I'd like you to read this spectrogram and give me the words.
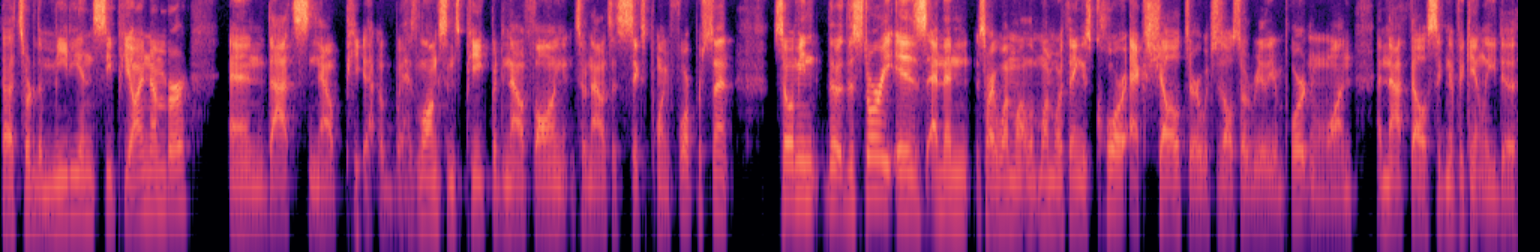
that's sort of the median cpi number. And that's now pe- has long since peaked but now falling so now it's at 6.4% so i mean the the story is and then sorry one more one more thing is core x shelter which is also a really important one and that fell significantly to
